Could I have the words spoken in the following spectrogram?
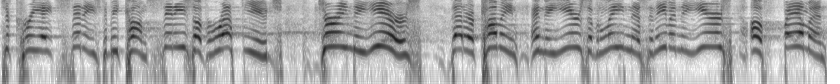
to create cities to become cities of refuge during the years that are coming and the years of leanness and even the years of famine,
